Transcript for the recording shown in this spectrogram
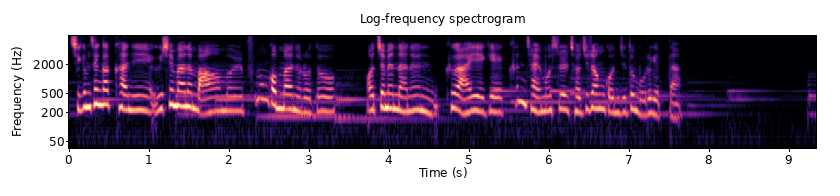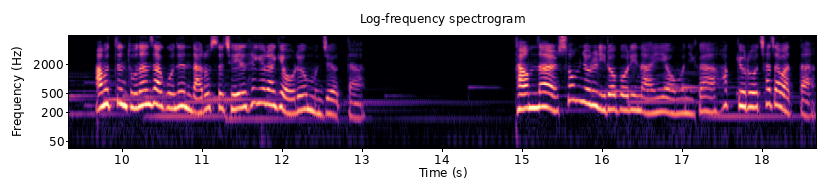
지금 생각하니 의심하는 마음을 품은 것만으로도 어쩌면 나는 그 아이에게 큰 잘못을 저지른 건지도 모르겠다. 아무튼 도난 사고는 나로서 제일 해결하기 어려운 문제였다. 다음 날 수업료를 잃어버린 아이의 어머니가 학교로 찾아왔다.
